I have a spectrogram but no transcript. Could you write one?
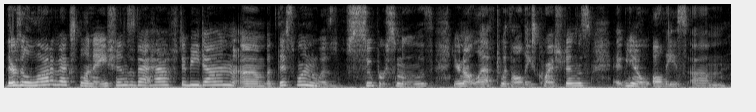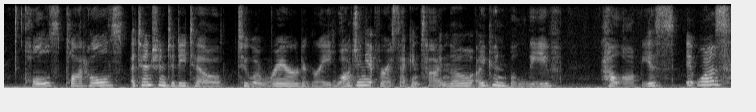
there's a lot of explanations that have to be done, um, but this one was super smooth. You're not left with all these questions, eh, you know, all these. Um, holes, plot holes, attention to detail to a rare degree. Watching it for a second time though, I couldn't believe how obvious it was.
